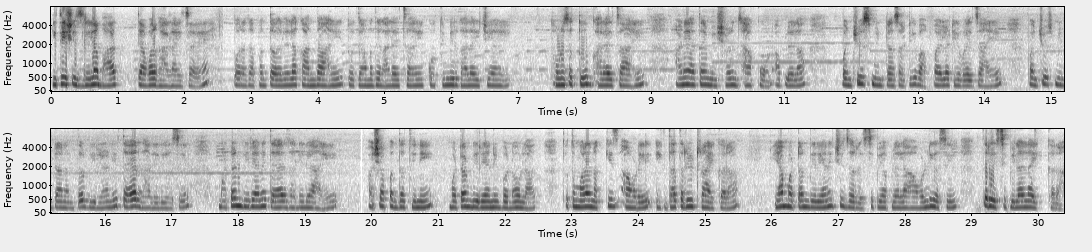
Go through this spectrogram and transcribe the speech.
इथे शिजलेला भात त्यावर घालायचा आहे. परत आपण तळलेला कांदा आहे तो त्यामध्ये घालायचा आहे. कोथिंबीर घालायची आहे. थोडंसं तूप घालायचं आहे. आणि आता मिश्रण झाकून आपल्याला पंचवीस मिनटासाठी वाफवायला ठेवायचं आहे. पंचवीस मिनटानंतर बिर्याणी तयार झालेली असेल. मटण बिर्याणी तयार झालेली आहे. अशा पद्धतीने मटण बिर्याणी बनवलात तर तुम्हाला नक्कीच आवडेल. एकदा तरी ट्राय करा. या मटण बिर्याणीची जर रेसिपी आपल्याला आवडली असेल तर रेसिपीला लाईक करा.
